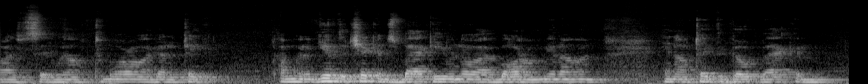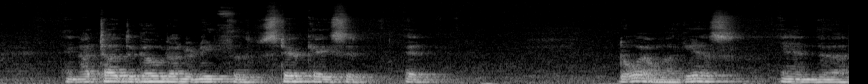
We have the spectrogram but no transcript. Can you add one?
I said, well, tomorrow I got to take, I'm going to give the chickens back even though I bought them, you know, and, and I'll take the goat back. And, and I tied the goat underneath the staircase at, at Doyle, I guess. And, uh,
